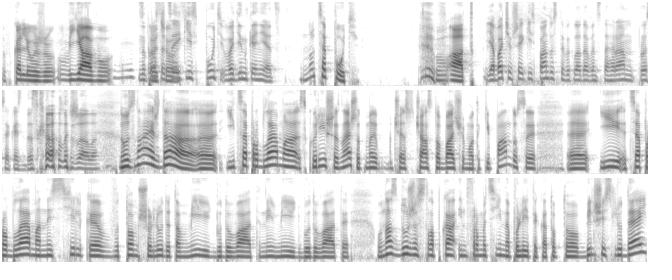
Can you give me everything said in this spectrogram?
в калюжу, в яму. Ну просто це якийсь путь в один конець. Ну, це путь. В ад. Я бачив, що якийсь пандус ти викладав в інстаграм, просто якась доска лежала. Ну, знаєш, да, е, і це проблема скоріше, знаєш, от ми час- часто бачимо такі пандуси, е, і ця проблема не стільки в тому, що люди там вміють будувати, не вміють будувати. У нас дуже слабка інформаційна політика. Тобто більшість людей.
